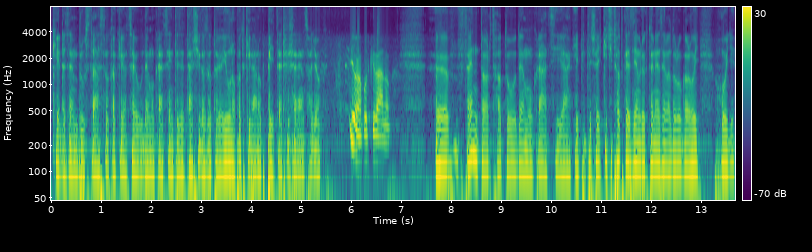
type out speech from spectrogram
kérdezem Brusz Lászlót, aki a CEU Demokrácia Intézet társigazgatója. Jó napot kívánok, Péter Ferenc vagyok. Jó napot kívánok! Ö, fenntartható demokráciák építése. Egy kicsit hadd kezdjem rögtön ezzel a dologgal, hogy, hogy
